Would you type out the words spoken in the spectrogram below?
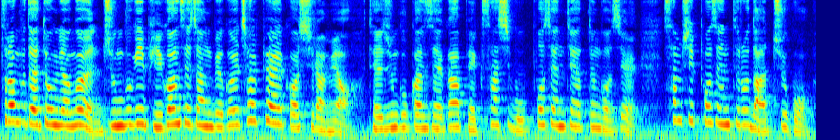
트럼프 대통령은 중국이 비관세 장벽을 철폐할 것이라며 대중국 관세가 145%였던 것을 30%로 낮추고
